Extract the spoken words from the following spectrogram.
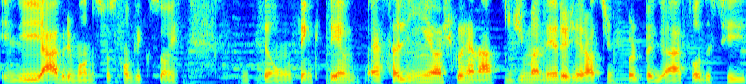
ele abre mão das suas convicções. Então tem que ter essa linha. Eu acho que o Renato, de maneira geral, se a gente for pegar todo esse,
